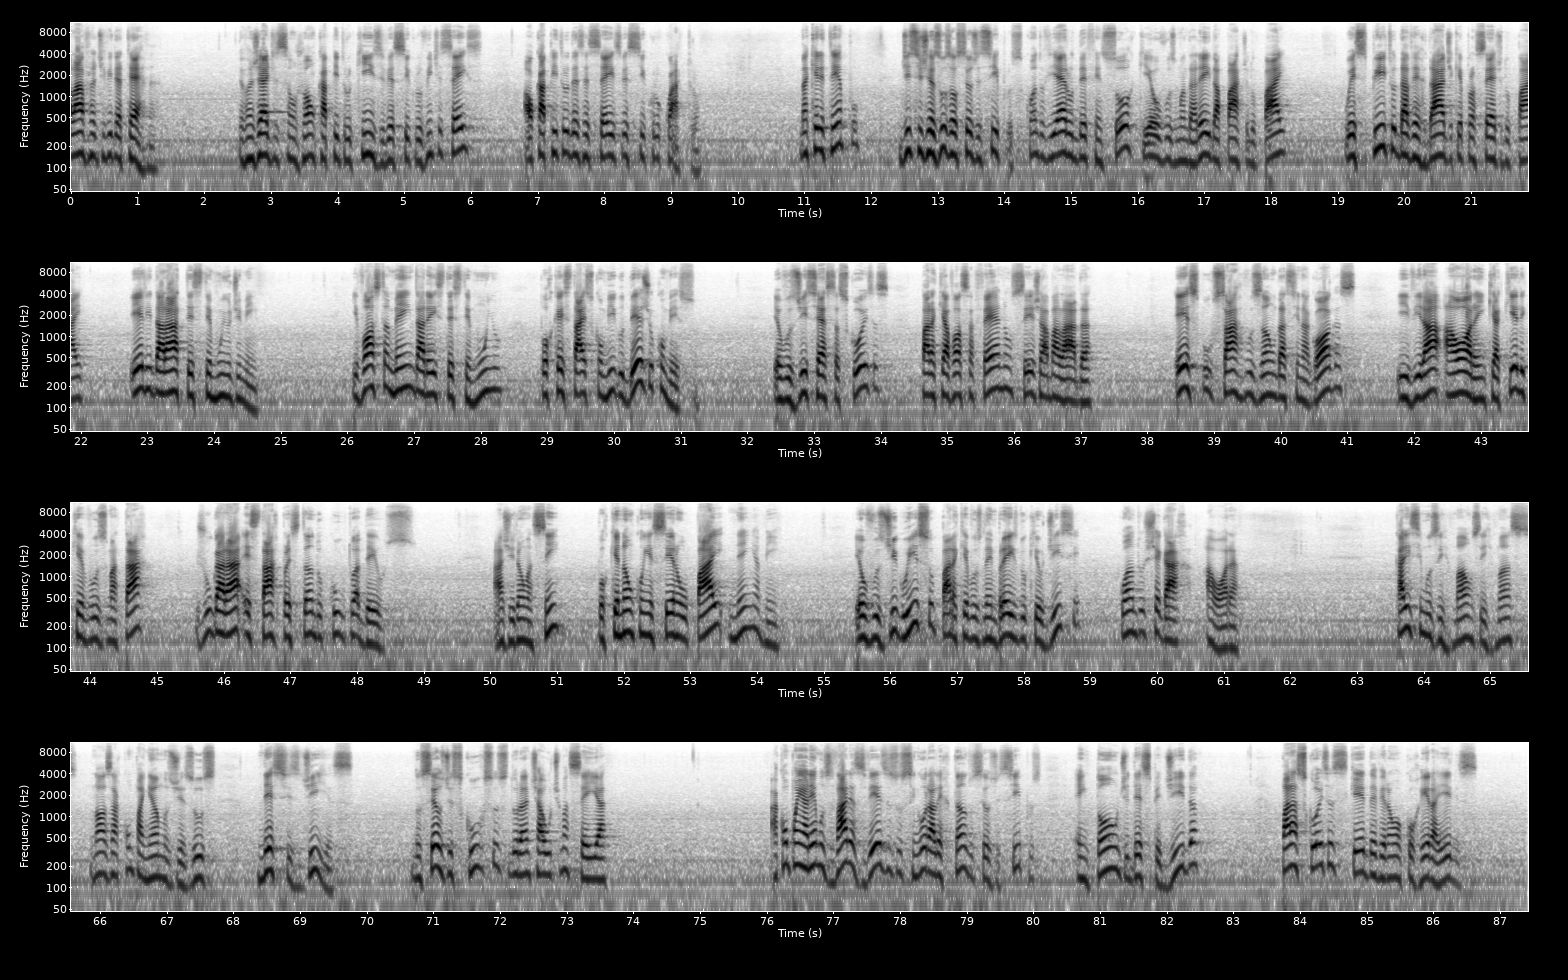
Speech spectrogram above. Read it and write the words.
Palavra de vida eterna. Evangelho de São João, capítulo 15, versículo 26 ao capítulo 16, versículo 4. Naquele tempo, disse Jesus aos seus discípulos: Quando vier o defensor que eu vos mandarei da parte do Pai, o Espírito da verdade que procede do Pai, ele dará testemunho de mim. E vós também dareis testemunho, porque estáis comigo desde o começo. Eu vos disse estas coisas para que a vossa fé não seja abalada. Expulsar-vos-ão das sinagogas, e virá a hora em que aquele que vos matar julgará estar prestando culto a Deus. Agirão assim, porque não conheceram o Pai nem a mim. Eu vos digo isso para que vos lembreis do que eu disse quando chegar a hora. Caríssimos irmãos e irmãs, nós acompanhamos Jesus nesses dias, nos seus discursos durante a última ceia. Acompanharemos várias vezes o Senhor alertando os seus discípulos em tom de despedida para as coisas que deverão ocorrer a eles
